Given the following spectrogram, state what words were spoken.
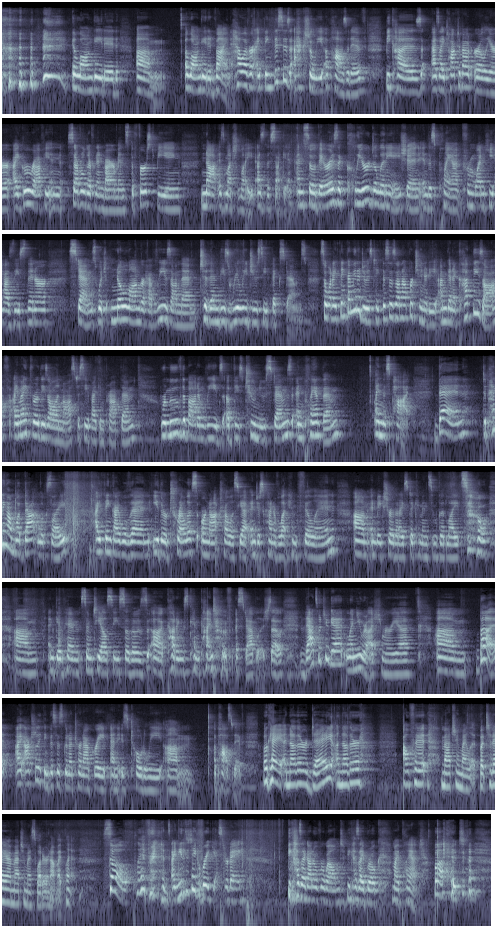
elongated um, elongated vine. However, I think this is actually a positive because as I talked about earlier, I grew Raffi in several different environments, the first being not as much light as the second. And so there is a clear delineation in this plant from when he has these thinner stems, which no longer have leaves on them, to then these really juicy thick stems. So what I think I'm gonna do is take this as an opportunity. I'm gonna cut these off. I might throw these all in moss to see if I can prop them remove the bottom leaves of these two new stems and plant them in this pot. Then, depending on what that looks like, I think I will then either trellis or not trellis yet and just kind of let him fill in um, and make sure that I stick him in some good light so um, and give him some TLC so those uh, cuttings can kind of establish. So that's what you get when you rush, Maria. Um, but I actually think this is gonna turn out great and is totally um, a positive. Okay, another day, another outfit matching my lip, but today I'm matching my sweater, not my plant. So, plant friends, I needed to take a break yesterday because I got overwhelmed because I broke my plant. But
